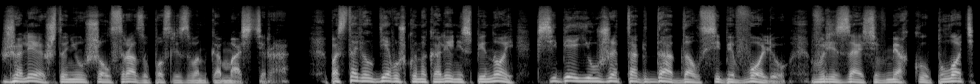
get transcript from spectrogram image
жалея, что не ушел сразу после звонка мастера. Поставил девушку на колени спиной к себе и уже тогда дал себе волю, врезаясь в мягкую плоть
